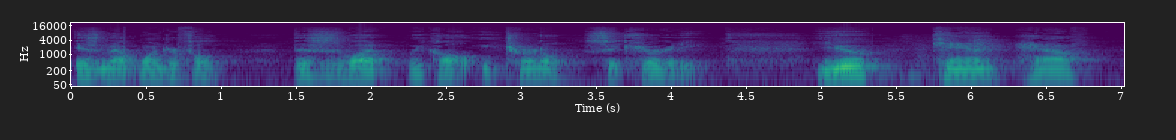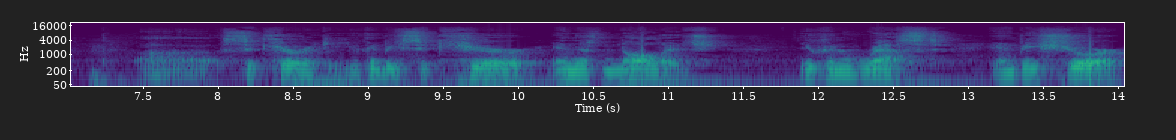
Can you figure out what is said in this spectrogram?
Isn't that wonderful? This is what we call eternal security. You can have uh, security. You can be secure in this knowledge. You can rest and be sure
